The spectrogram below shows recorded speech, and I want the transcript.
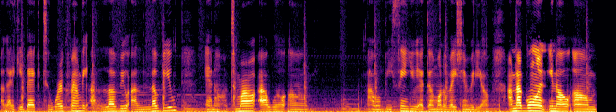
I got to get back to work family. I love you. I love you. And uh, tomorrow I will um, I will be seeing you at the motivation video. I'm not going, you know, um,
